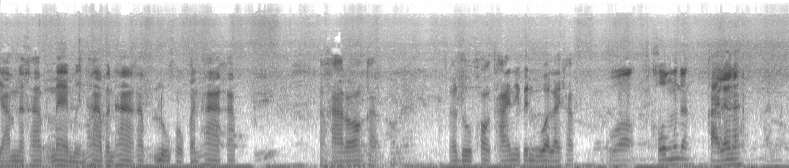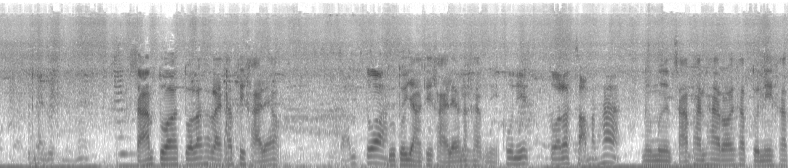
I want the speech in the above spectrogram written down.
ย้ำนะครับ แม่หมื่นห้าพันห้าครับ ลูกหกพันห้าครับ ราคาร้องครับแล้วดูข้อท้ายนี่เป็นวัวอะไรครับ วัวโค้งเหมือนกันขายแล้วนะขายแล้วแม่ลูกหนึ่งแม่สามตัวตัวละเท่าไหร่ครับที่ขายแล้ว สามตัว ดูตัวอย่างที่ขายแล้วนะครับ นี่คู่นี้ตัวละสามพันห้าหนึ่งหมื่นสามพันห้าร้อยครับ ตัวนี้ครับ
